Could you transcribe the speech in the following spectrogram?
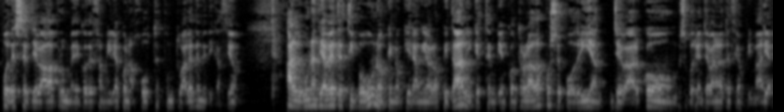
puede ser llevada por un médico de familia con ajustes puntuales de medicación. Algunas diabetes tipo 1 que no quieran ir al hospital y que estén bien controladas, pues se podrían llevar con, se podrían llevar en la atención primaria.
